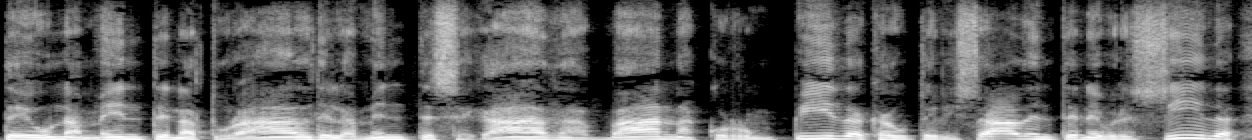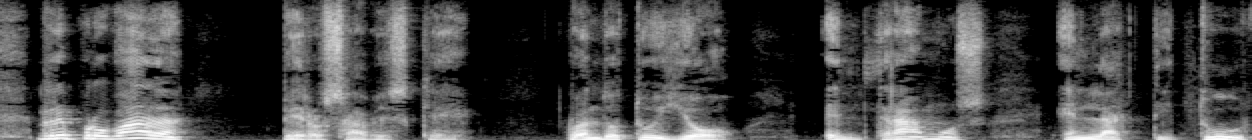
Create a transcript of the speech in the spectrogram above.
de una mente natural, de la mente cegada, vana, corrompida, cauterizada, entenebrecida, reprobada. Pero sabes qué, cuando tú y yo entramos en la actitud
